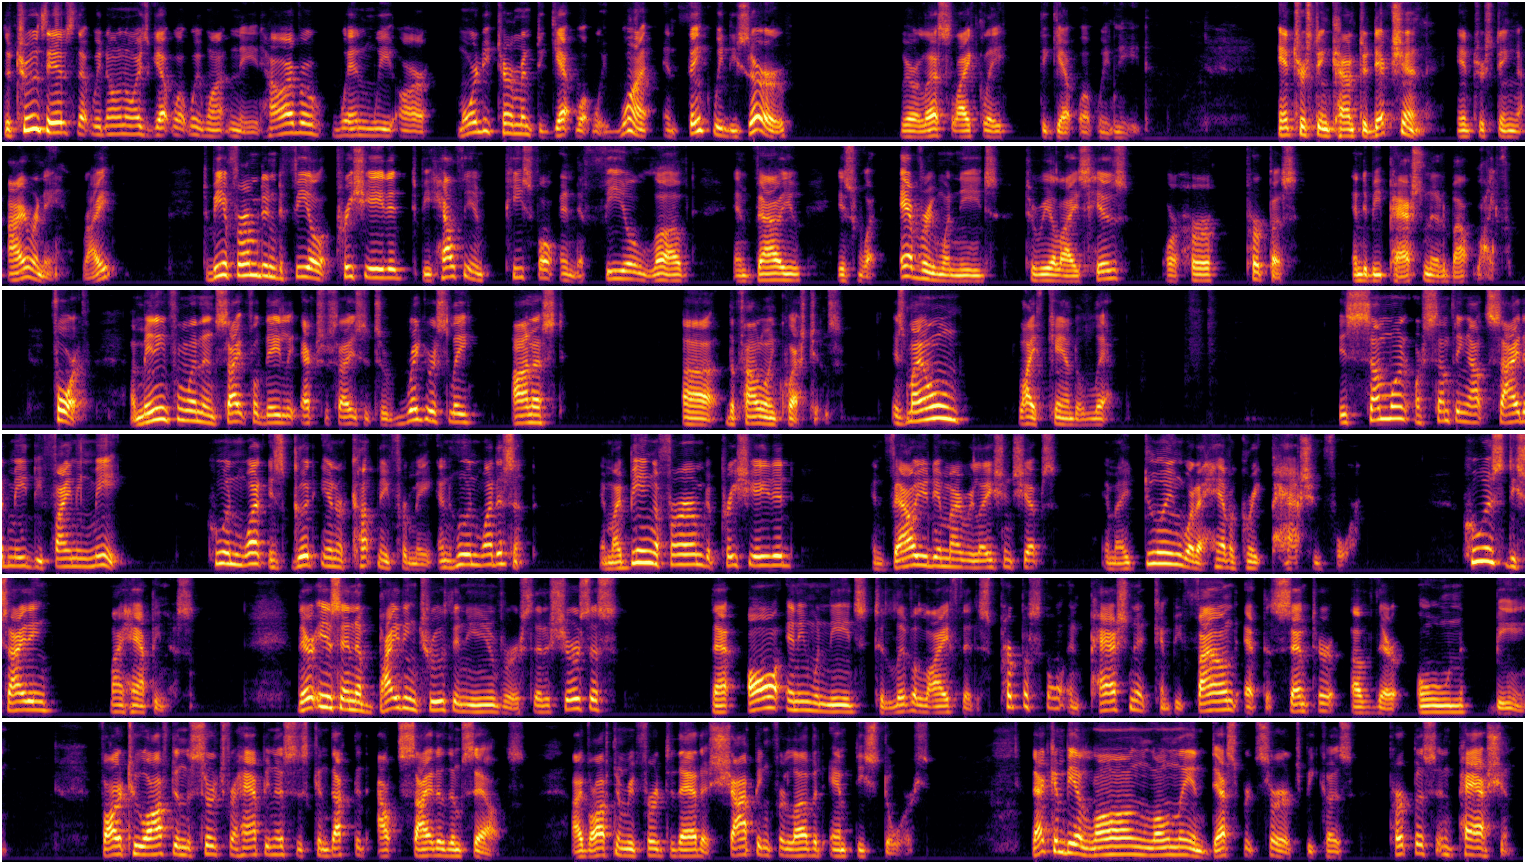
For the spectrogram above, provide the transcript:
The truth is that we don't always get what we want and need. However, when we are more determined to get what we want and think we deserve, we are less likely to get what we need. Interesting contradiction interesting irony, right? To be affirmed and to feel appreciated, to be healthy and peaceful, and to feel loved and valued is what everyone needs to realize his or her purpose and to be passionate about life. Fourth, a meaningful and insightful daily exercise is to rigorously honest uh, the following questions Is my own life candle lit? Is someone or something outside of me defining me? Who and what is good inner company for me, and who and what isn't? Am I being affirmed, appreciated, and valued in my relationships? Am I doing what I have a great passion for? Who is deciding my happiness? There is an abiding truth in the universe that assures us that all anyone needs to live a life that is purposeful and passionate can be found at the center of their own being. Far too often, the search for happiness is conducted outside of themselves. I've often referred to that as shopping for love at empty stores. That can be a long, lonely, and desperate search because purpose and passion,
